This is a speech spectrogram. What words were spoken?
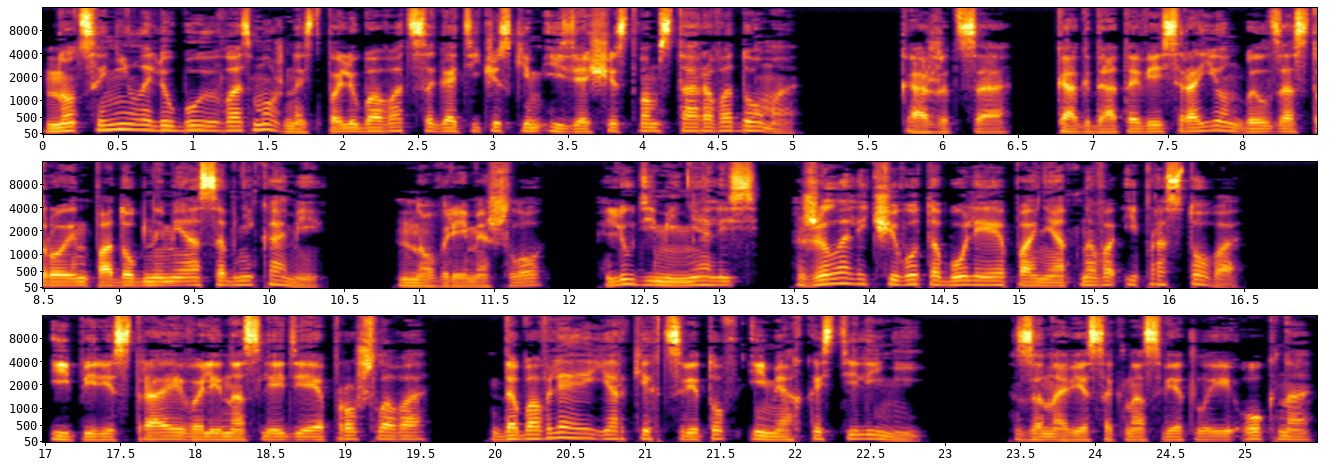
но ценила любую возможность полюбоваться готическим изяществом старого дома. Кажется, когда-то весь район был застроен подобными особняками, но время шло, люди менялись, желали чего-то более понятного и простого, и перестраивали наследие прошлого, добавляя ярких цветов и мягкости линий, занавесок на светлые окна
